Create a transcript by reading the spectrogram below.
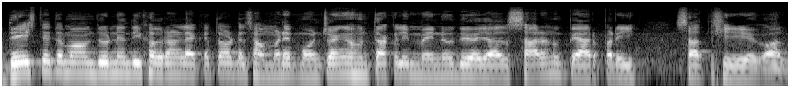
ਦੇਸ਼ ਤੇ तमाम ਦੁਨੀਆ ਦੀ ਖਬਰਾਂ ਲੈ ਕੇ ਤੁਹਾਡੇ ਸਾਹਮਣੇ ਪਹੁੰਚਾਂਗੇ ਹੁਣ ਤੱਕ ਲਈ ਮੈਨੂੰ ਦਿਓ ਇਜਾਜ਼ਤ ਸਾਰਿਆਂ ਨੂੰ ਪਿਆਰ ਭਰੀ ਸਤਿ ਸ਼੍ਰੀ ਅਕਾਲ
